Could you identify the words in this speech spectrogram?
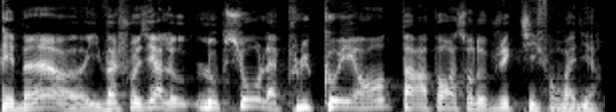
Eh ben, euh, il va choisir l'option la plus cohérente par rapport à son objectif, on va dire.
